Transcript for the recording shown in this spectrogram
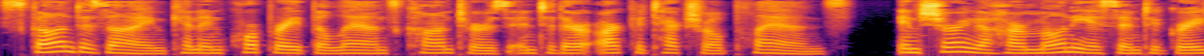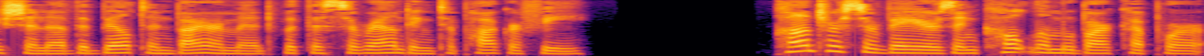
Scon Design can incorporate the land's contours into their architectural plans, ensuring a harmonious integration of the built environment with the surrounding topography. Contour surveyors in Kotla Mubarakpur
